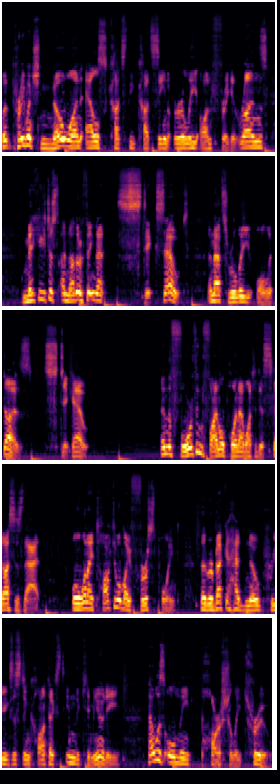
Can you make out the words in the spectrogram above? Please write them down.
but pretty much no one else cuts the cutscene early on Frigate runs, making it just another thing that sticks out. And that's really all it does, stick out. And the fourth and final point I want to discuss is that, well, when I talked about my first point, that Rebecca had no pre-existing context in the community, that was only partially true.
